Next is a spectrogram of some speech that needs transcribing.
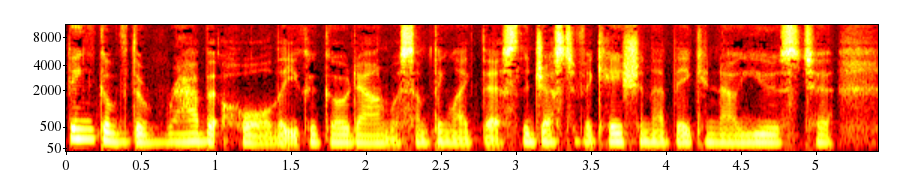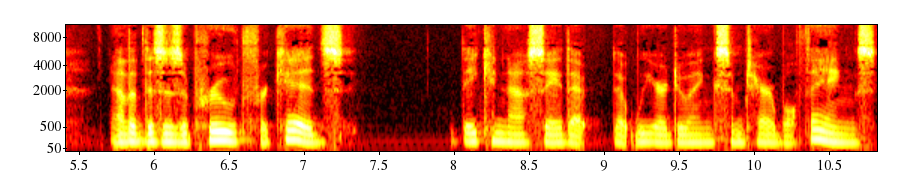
think of the rabbit hole that you could go down with something like this, the justification that they can now use to now that this is approved for kids, they can now say that that we are doing some terrible things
